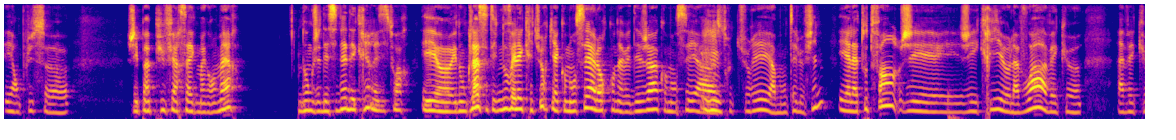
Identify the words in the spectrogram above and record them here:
Et en plus, j'ai pas pu faire ça avec ma grand-mère. Donc j'ai décidé d'écrire les histoires. Euh, et, donc là, c'était une nouvelle écriture qui a commencé alors qu'on avait déjà commencé à mhm. structurer, à monter le film. Et à la toute fin, j'ai écrit euh, la voix avec, euh, avec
